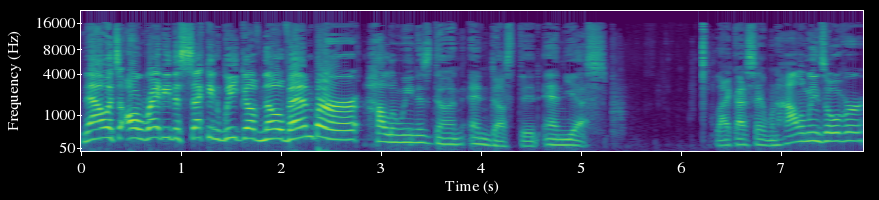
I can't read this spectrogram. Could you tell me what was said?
Now it's already the second week of November. Halloween is done and dusted, and yes, like I said, when Halloween's over,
